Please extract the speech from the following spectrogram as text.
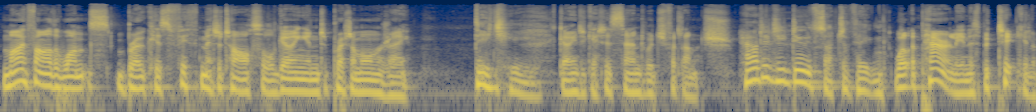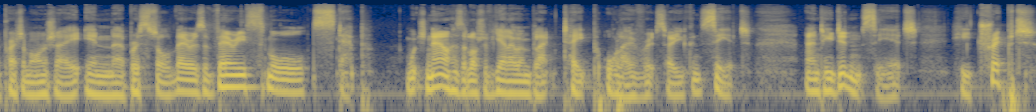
My father once broke his fifth metatarsal going into Pret a Manger, Did he? going to get his sandwich for lunch. How did he do such a thing? Well, apparently, in this particular Pret a Manger in uh, Bristol, there is a very small step which now has a lot of yellow and black tape all over it so you can see it. And he didn't see it. He tripped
